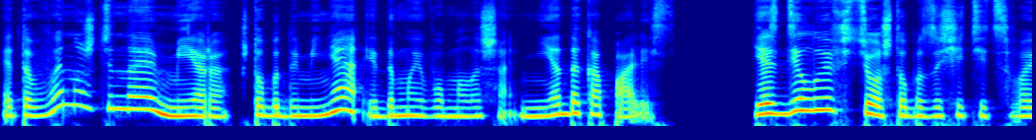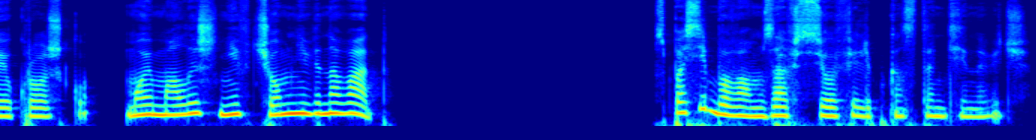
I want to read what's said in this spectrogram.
Это вынужденная мера, чтобы до меня и до моего малыша не докопались. Я сделаю все, чтобы защитить свою крошку. Мой малыш ни в чем не виноват. Спасибо вам за все, Филипп Константинович,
